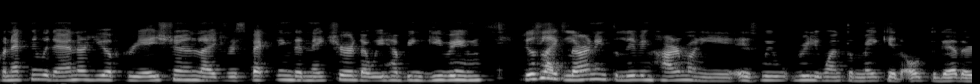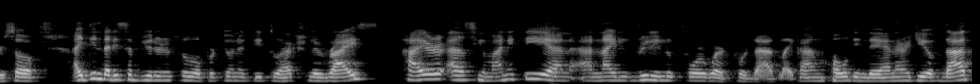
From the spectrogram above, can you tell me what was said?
connecting with the energy of creation, like respecting the nature that we have been giving, just like learning to live in harmony if we really want to make it all together. So I think that is a beautiful opportunity to actually rise higher as humanity and and I really look forward for that. Like I'm holding the energy of that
